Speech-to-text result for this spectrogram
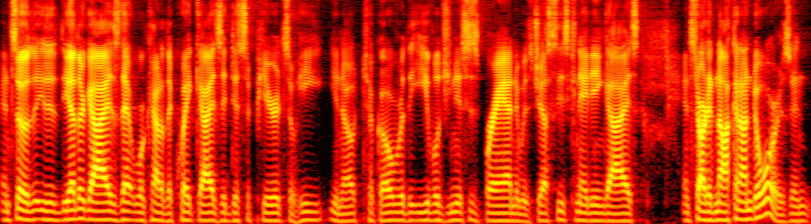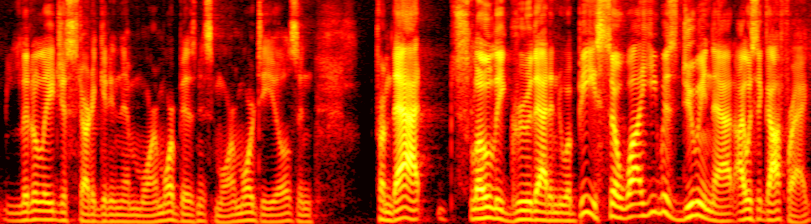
And so the the other guys that were kind of the Quake guys had disappeared. So he, you know, took over the Evil Geniuses brand. It was just these Canadian guys, and started knocking on doors, and literally just started getting them more and more business, more and more deals, and from that slowly grew that into a beast. So while he was doing that, I was at Got Frag,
